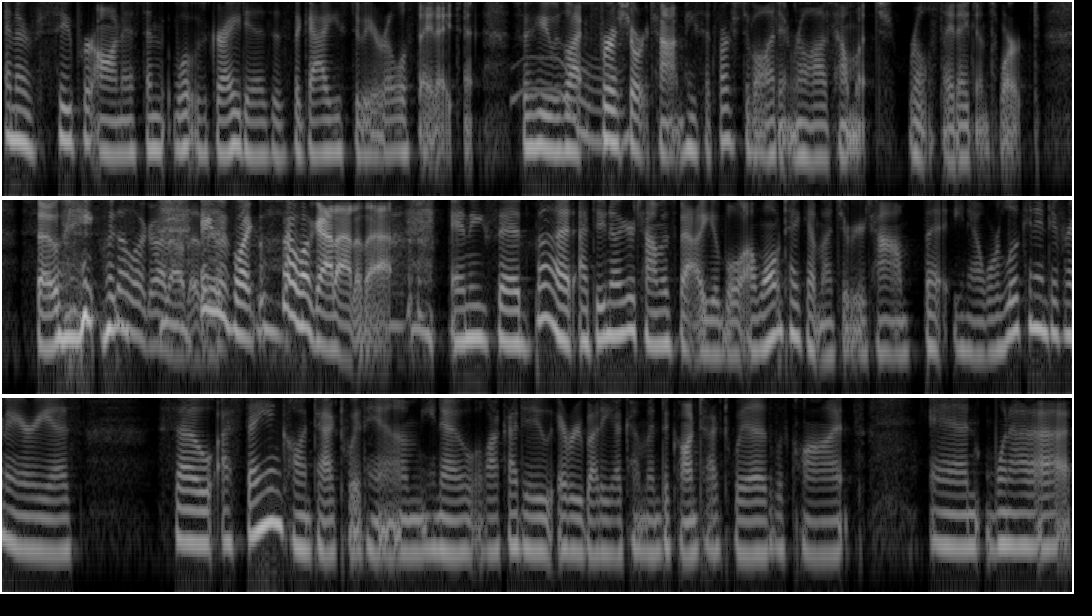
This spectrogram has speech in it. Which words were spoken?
and they're super honest. And what was great is is the guy used to be a real estate agent. So he was like Mm. for a short time, he said, First of all, I didn't realize how much real estate agents worked. So he So was I got out of he it. was like, So I got out of that. And he said, But I do know your time is valuable. I won't take up much of your time. But you know, we're looking in different areas. So I stay in contact with him, you know, like I do everybody I come into contact with, with clients. And when I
